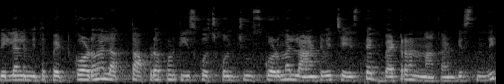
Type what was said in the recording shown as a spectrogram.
పిల్లల్ని మీతో పెట్టుకోవడమే లేకపోతే అప్పుడప్పుడు తీసుకొచ్చుకొని చూసుకోవడమే లాంటివి చేస్తే బెటర్ అని నాకు అనిపిస్తుంది.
